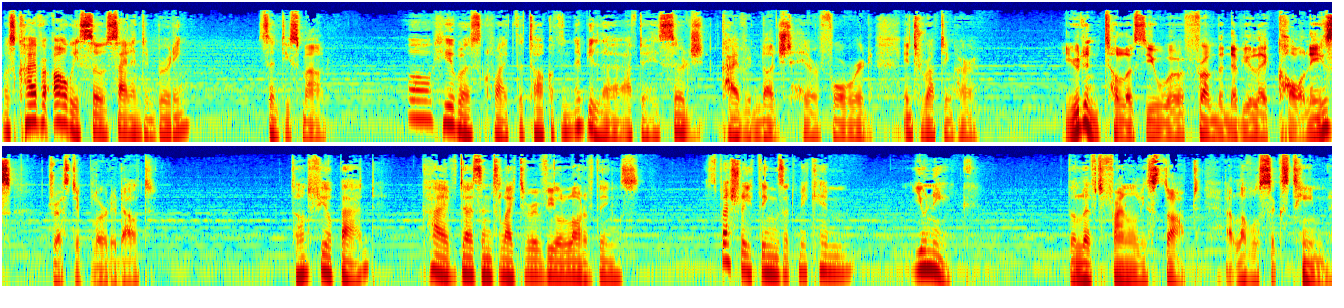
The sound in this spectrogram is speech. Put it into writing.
Was Kyver always so silent and brooding? Zenti smiled. Oh, he was quite the talk of the nebula after his surge. Kyver nudged her forward, interrupting her. You didn't tell us you were from the nebulae colonies, Drestic blurted out. Don't feel bad. Kyve doesn't like to reveal a lot of things, especially things that make him unique. The lift finally stopped at level 16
